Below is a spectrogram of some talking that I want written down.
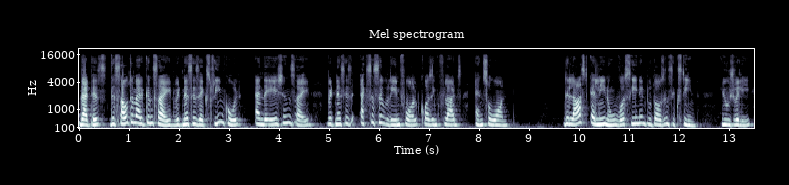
That is, the South American side witnesses extreme cold and the Asian side witnesses excessive rainfall causing floods and so on. The last El Nino was seen in 2016. Usually,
